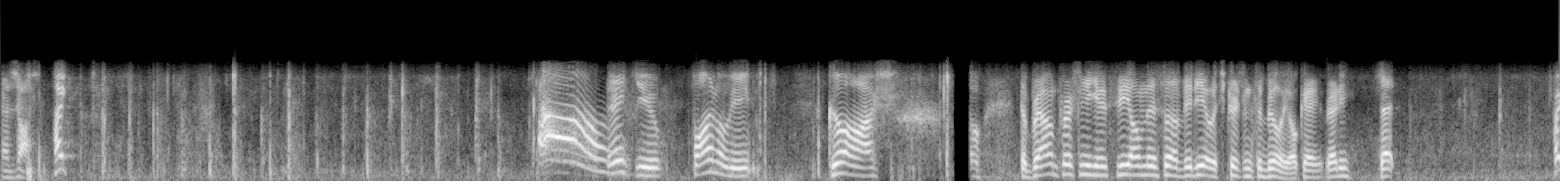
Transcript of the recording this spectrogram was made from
That's Josh. Hi. Oh. Thank you. Finally. Gosh. So, the brown person you're going to see on this uh, video is Christian Sibilli, okay? Ready? Set. Hi.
